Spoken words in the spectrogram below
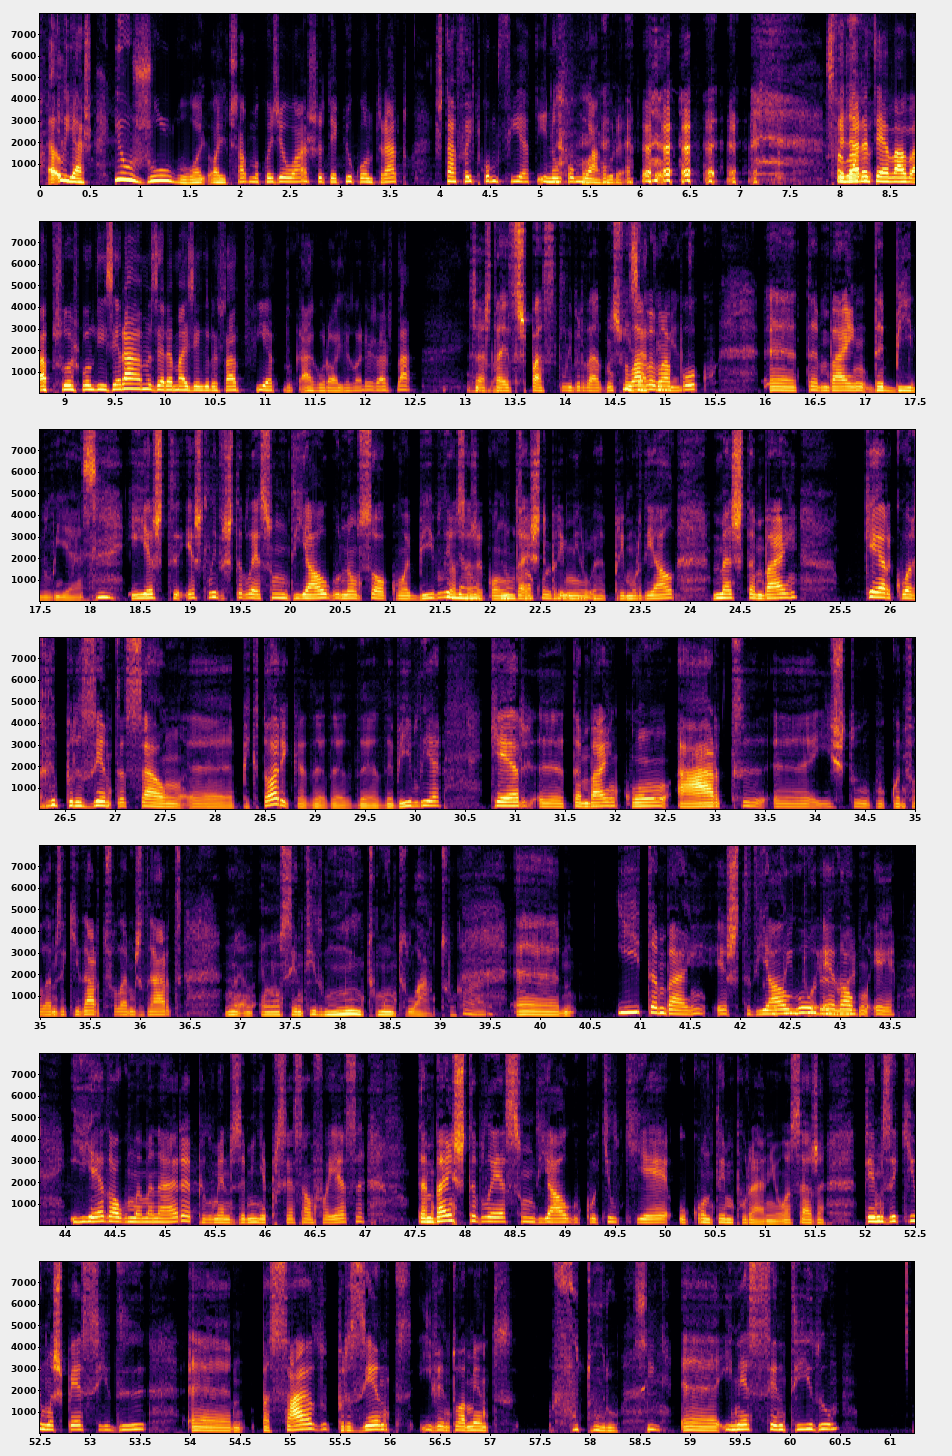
Aliás, eu julgo, olha, sabe uma coisa, eu acho até que o contrato está feito como Fiat e não como Ágora. Se calhar até há, há, pessoas que vão dizer, ah, mas era mais engraçado Fiat do que Ágora. Olha, agora já está. Já está esse espaço de liberdade. Mas falava-me há pouco uh, também da Bíblia. Sim. E este, este livro estabelece um diálogo não só com a Bíblia, não, ou seja, com um texto com primordial, mas também quer com a representação uh, pictórica da, da, da, Bíblia, quer uh, também com a arte. Uh, isto, quando falamos aqui de arte, falamos de arte num sentido muito, muito lato. Claro e também este diálogo pintura, é, de algum, é? é e é de alguma maneira, pelo menos a minha percepção foi essa, também estabelece um diálogo com aquilo que é o contemporâneo, ou seja, temos aqui uma espécie de uh, passado, presente, eventualmente futuro. Sim. Uh, e nesse sentido,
